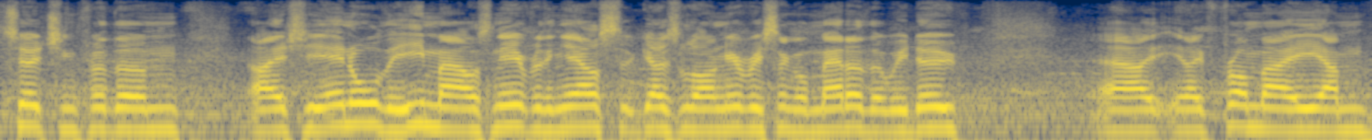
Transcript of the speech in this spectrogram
searching for them, uh, actually, and all the emails and everything else that goes along every single matter that we do. Uh, you know, from a um,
